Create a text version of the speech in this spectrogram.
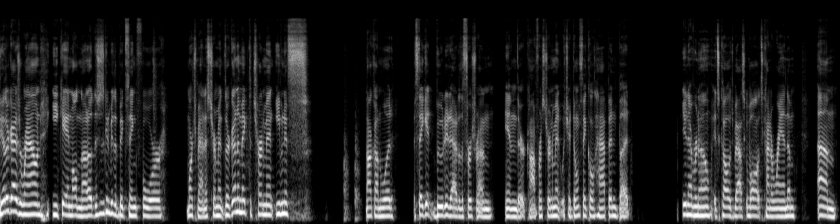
the other guys around, Ike and Maldonado, this is going to be the big thing for March Madness tournament. They're going to make the tournament, even if, knock on wood, if they get booted out of the first round in their conference tournament, which I don't think will happen, but you never know. It's college basketball. It's kind of random. Um,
